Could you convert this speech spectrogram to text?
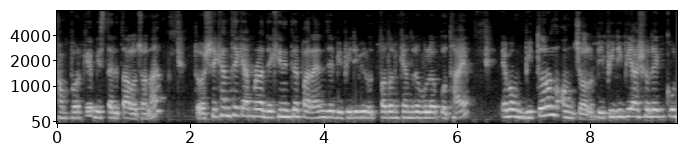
সম্পর্কে বিস্তারিত আলোচনা। তো সেখান থেকে আপনারা দেখে নিতে পারেন যে বিপিডিবির উৎপাদন কেন্দ্রগুলো কোথায় এবং বিতরণ অঞ্চল বিপিডিবি আসলে কোন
